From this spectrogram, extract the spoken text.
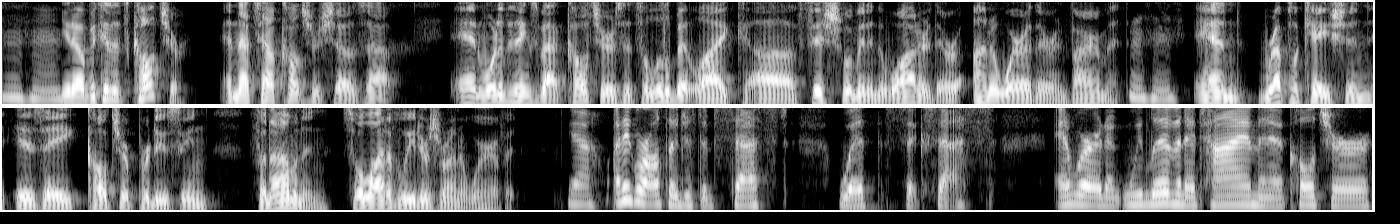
Mm-hmm. You know, because it's culture, and that's how culture shows up. And one of the things about culture is it's a little bit like uh, fish swimming in the water. They're unaware of their environment. Mm-hmm. And replication is a culture producing phenomenon. So a lot of leaders are unaware of it. Yeah. I think we're also just obsessed with success. And we're in a, we live in a time and a culture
